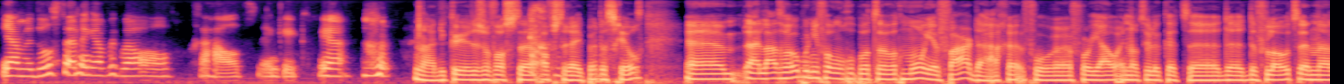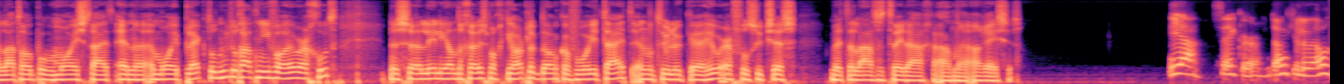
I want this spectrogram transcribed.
ja, mijn doelstelling heb ik wel al gehaald, denk ik. Ja. Nou, die kun je dus alvast uh, afstrepen, dat scheelt. Um, laten we hopen in ieder geval nog op wat, uh, wat mooie vaardagen voor, uh, voor jou en natuurlijk het, de, de vloot. En laten we hopen op een mooie strijd en een mooie plek. Tot nu toe gaat het in ieder geval heel erg goed. Dus Lilian de Geus mag ik je hartelijk danken voor je tijd. En natuurlijk heel erg veel succes met de laatste twee dagen aan, aan races. Ja, zeker. Dank jullie wel.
